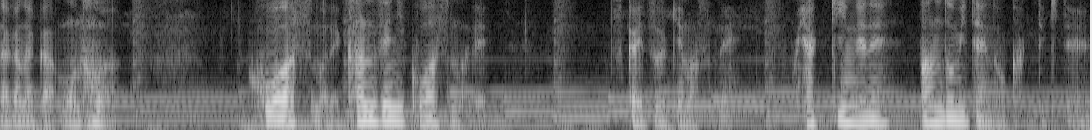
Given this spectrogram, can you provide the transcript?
なかなかものは壊すまで完全に壊すまで使い続けますね。100均でねバンドみたいのを買ってきて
